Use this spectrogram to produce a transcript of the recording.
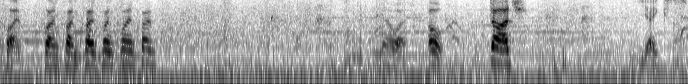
climb, climb, climb, climb, climb, climb, climb. Now what? Oh, dodge! Yikes.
